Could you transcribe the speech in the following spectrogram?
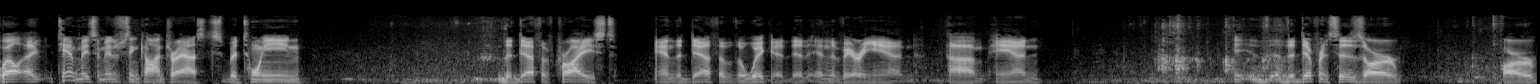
well, uh, Tim made some interesting contrasts between the death of Christ and the death of the wicked in the very end. Um, and the differences are are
